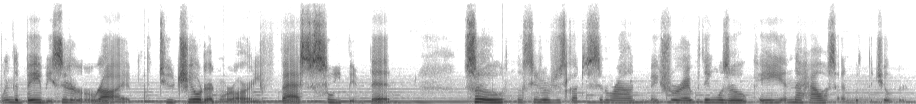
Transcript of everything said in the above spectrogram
When the babysitter arrived, the two children were already fast asleep in bed. So, the sitter just got to sit around and make sure everything was okay in the house and with the children.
